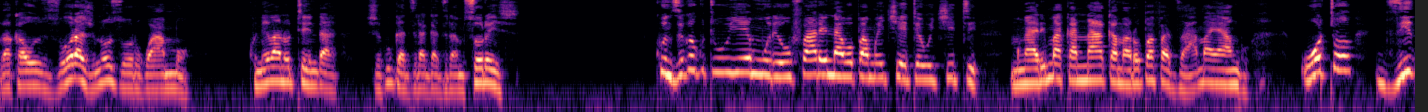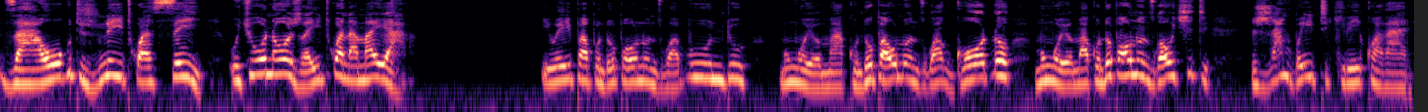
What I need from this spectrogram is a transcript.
vakauzora zvinozorwamo kune vanotenda zvekugadzira gadzira musoro izvi kunze kwekuti uyemure ufare navo pamwe chete uchiti mwari makanaka maropafadza hama yangu. Wotodzidzawo kuti zvinoitwa sei uchionawo zvaitwa namai ava? Iwe ipapo ndopaunonzwa bundu mumwoyo mako ndopaunonzwa godo mumwoyo mako ndopaunonzwa uchiti zvamboitikirei kwavari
